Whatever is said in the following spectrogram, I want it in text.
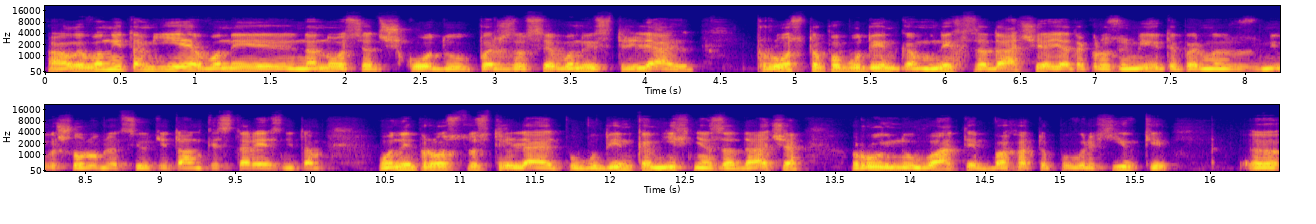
але вони там є, вони наносять шкоду. Перш за все, вони стріляють просто по будинкам. В них задача, я так розумію. Тепер ми зрозуміли, що роблять ці ті танки старезні. Там вони просто стріляють по будинкам. Їхня задача руйнувати багатоповерхівки е,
